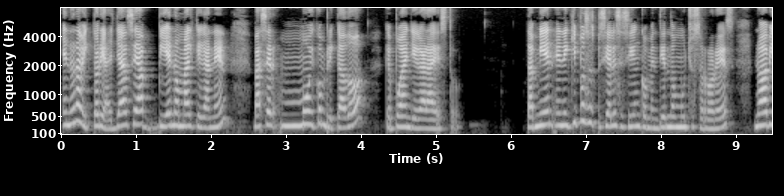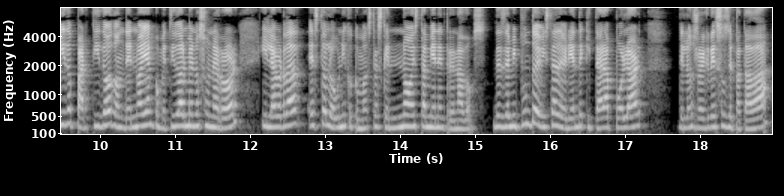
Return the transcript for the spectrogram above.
en una victoria, ya sea bien o mal que ganen, va a ser muy complicado que puedan llegar a esto. También en equipos especiales se siguen cometiendo muchos errores. No ha habido partido donde no hayan cometido al menos un error y la verdad esto lo único que muestra es que no están bien entrenados. Desde mi punto de vista deberían de quitar a Pollard de los regresos de patada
